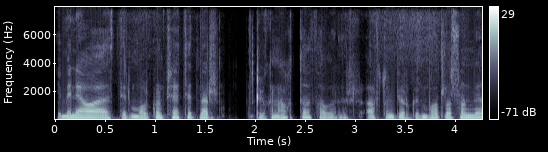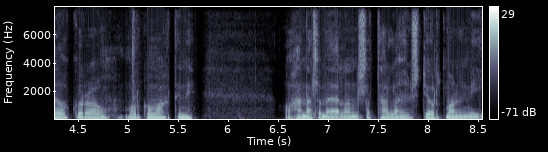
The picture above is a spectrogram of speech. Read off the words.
Ég minni á að eftir morgunfrettinnar klukkan átta þá verður Artun Björgun Bodlason með okkur á morgunvaktinni og hann ætla meðal annars að tala um stjórnmálinn í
